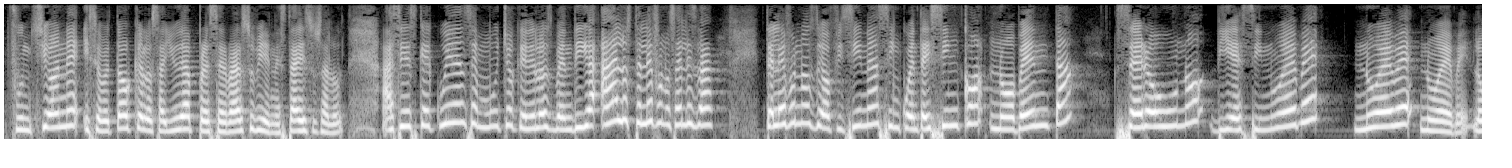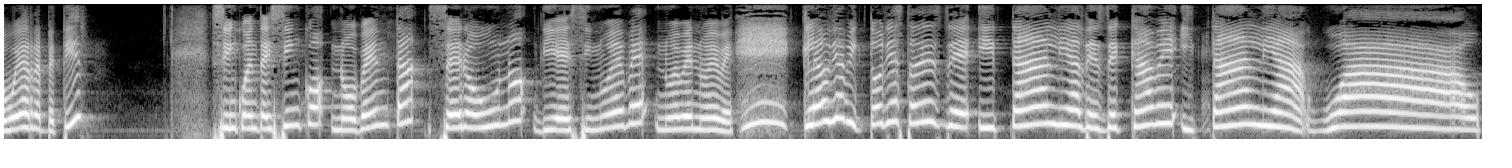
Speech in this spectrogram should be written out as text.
funcione y sobre todo que los ayude a preservar su bienestar y su salud. Así es que cuídense mucho, que Dios los bendiga. Ah, los teléfonos, ahí les va. Teléfonos de oficina 55 90 01 19 99. Lo voy a repetir. 55 90 01 19 99. Claudia Victoria está desde Italia, desde Cabe, Italia. ¡Wow!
